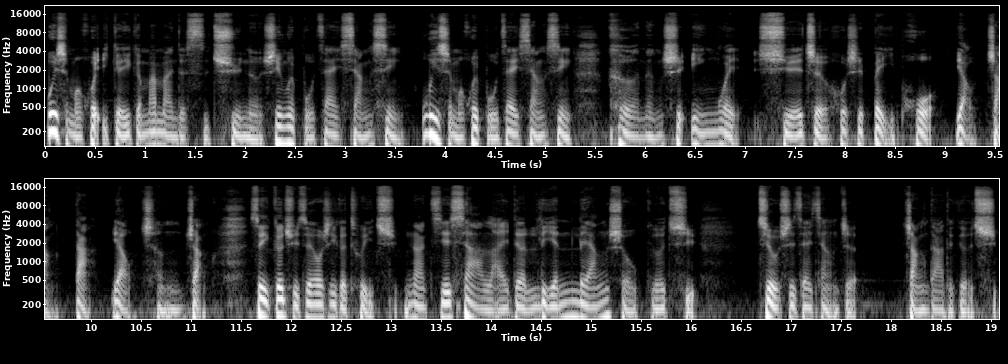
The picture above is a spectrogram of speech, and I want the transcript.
为什么会一个一个慢慢的死去呢？是因为不再相信。为什么会不再相信？可能是因为学者或是被迫要长大，要成长。所以歌曲最后是一个 Twitch。那接下来的连两首歌曲，就是在讲着长大的歌曲。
